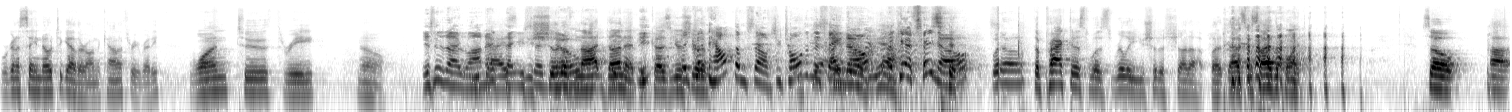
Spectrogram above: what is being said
We're going to say no together on the count of three. Ready? One, two, three, no. Isn't it ironic guys, that you, said? you said should no? have not done it because you they should couldn't help themselves. You told them to Yeah, say I did, no. yeah. They can't say no. Well, so The practice was really you should have shut up, but that's beside the point. So, uh,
